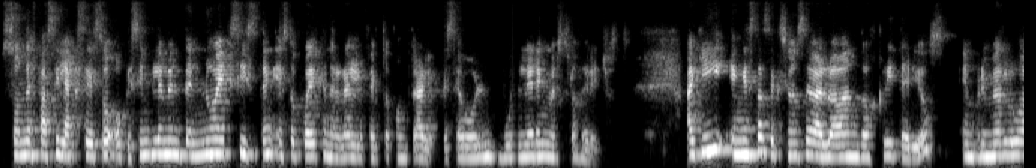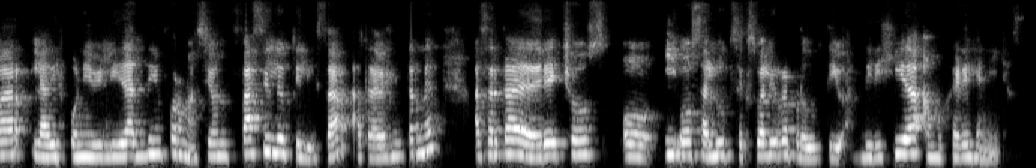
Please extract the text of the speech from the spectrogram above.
son de fácil acceso o que simplemente no existen, esto puede generar el efecto contrario, que se vulneren nuestros derechos. Aquí en esta sección se evaluaban dos criterios. En primer lugar, la disponibilidad de información fácil de utilizar a través de Internet acerca de derechos o, y o salud sexual y reproductiva, dirigida a mujeres y niñas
